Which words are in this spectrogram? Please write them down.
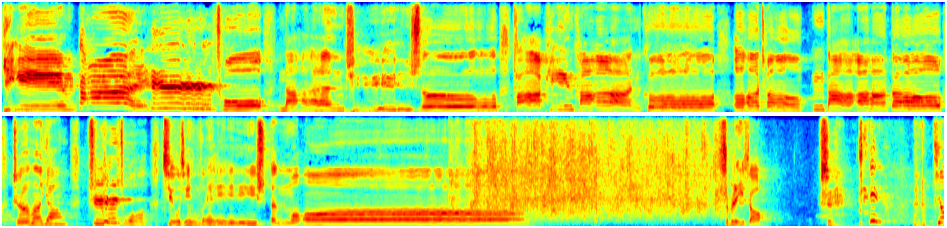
迎来日出难取舍，踏平坎坷成大道，这样执着究竟为什么？是不是一首？是，听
